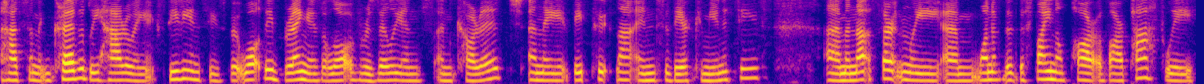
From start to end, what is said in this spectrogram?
had some incredibly harrowing experiences, but what they bring is a lot of resilience and courage, and they they put that into their communities. Um, and that's certainly um, one of the, the final part of our pathway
